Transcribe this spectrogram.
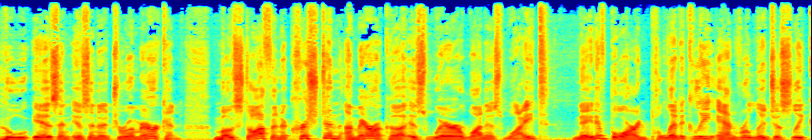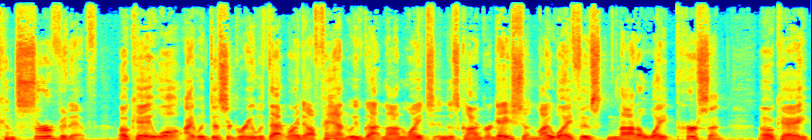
who is and isn't a true American? Most often, a Christian America is where one is white, native born, politically and religiously conservative. Okay, well, I would disagree with that right offhand. We've got non whites in this congregation. My wife is not a white person. Okay?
